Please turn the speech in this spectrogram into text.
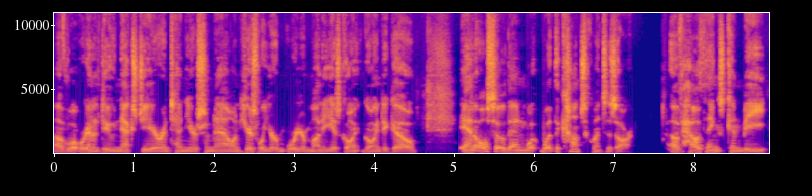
of what we're going to do next year and 10 years from now and here's where your where your money is going going to go and also then what, what the consequences are of how things can be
